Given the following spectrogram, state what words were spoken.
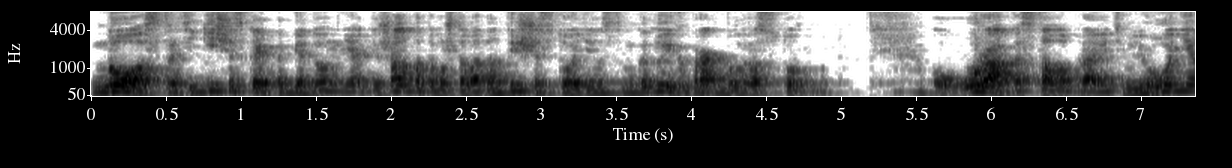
Но стратегической победы он не одержал, потому что в 1111 году их брак был расторгнут. Урака стала править в Леоне,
